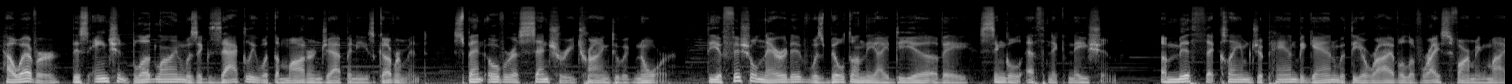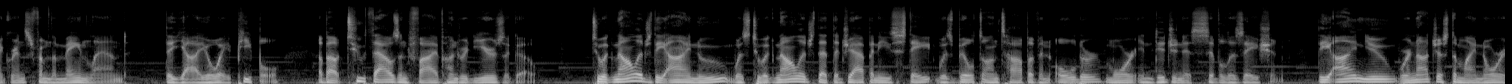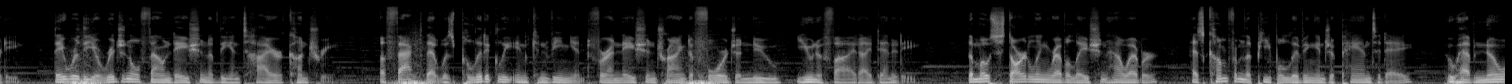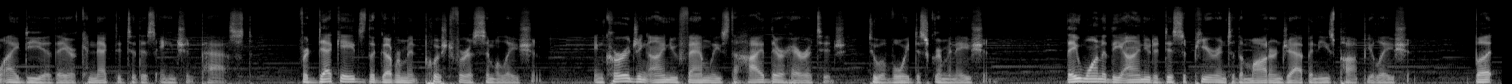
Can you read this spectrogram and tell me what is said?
However, this ancient bloodline was exactly what the modern Japanese government spent over a century trying to ignore. The official narrative was built on the idea of a single ethnic nation, a myth that claimed Japan began with the arrival of rice farming migrants from the mainland, the Yayoi people, about 2,500 years ago. To acknowledge the Ainu was to acknowledge that the Japanese state was built on top of an older, more indigenous civilization. The Ainu were not just a minority, they were the original foundation of the entire country, a fact that was politically inconvenient for a nation trying to forge a new, unified identity. The most startling revelation, however, has come from the people living in Japan today who have no idea they are connected to this ancient past. For decades, the government pushed for assimilation, encouraging Ainu families to hide their heritage to avoid discrimination. They wanted the Ainu to disappear into the modern Japanese population. But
